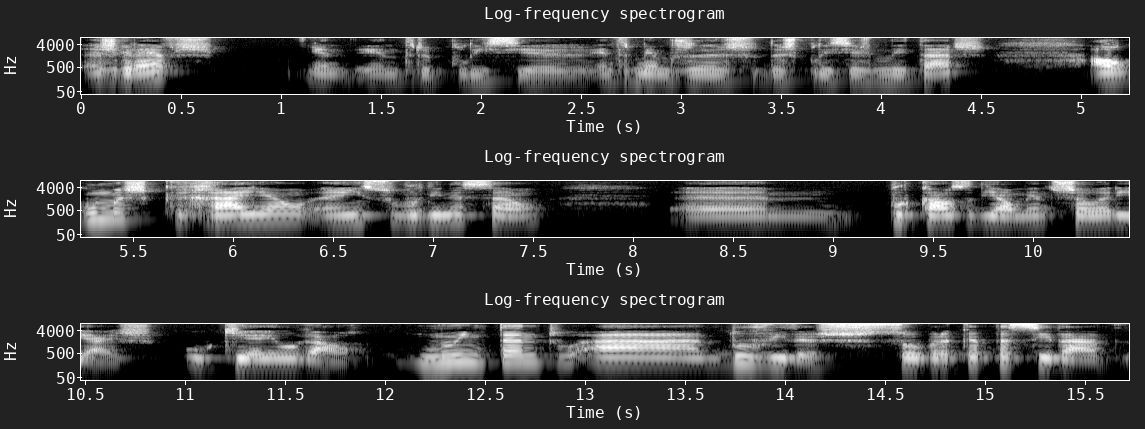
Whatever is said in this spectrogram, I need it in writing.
as greves entre, polícia, entre membros das, das polícias militares, algumas que raiam a insubordinação uh, por causa de aumentos salariais, o que é ilegal. No entanto, há dúvidas sobre a capacidade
